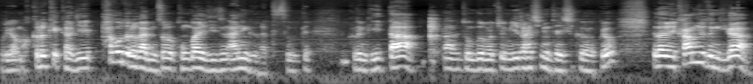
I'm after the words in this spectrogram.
우리가 막 그렇게까지 파고 들어가면서 공부할 일은 아닌 것 같아서 그렇게 그런 게 있다라는 정도만 좀 이해를 하시면 되실 것 같고요. 그 다음에 가압류 등기가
